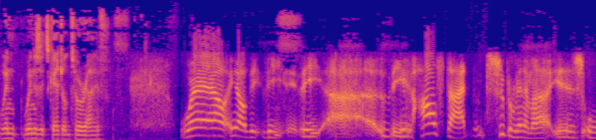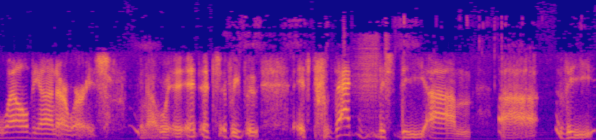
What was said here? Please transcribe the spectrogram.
when when is it scheduled to arrive? Well, you know the the the uh, the Hallstatt super minima is well beyond our worries. You know, it, it's if we it's that this the um, uh, the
